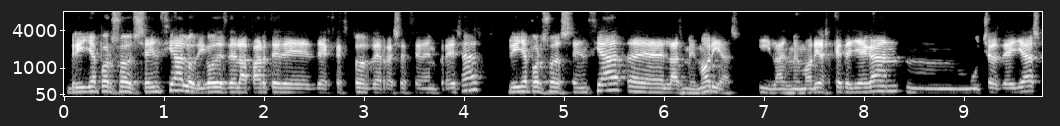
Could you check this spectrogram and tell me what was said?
brilla por su ausencia, lo digo desde la parte de, gestor de RSC de empresas, brilla por su ausencia eh, las memorias. Y las memorias que te llegan, mm, muchas de ellas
